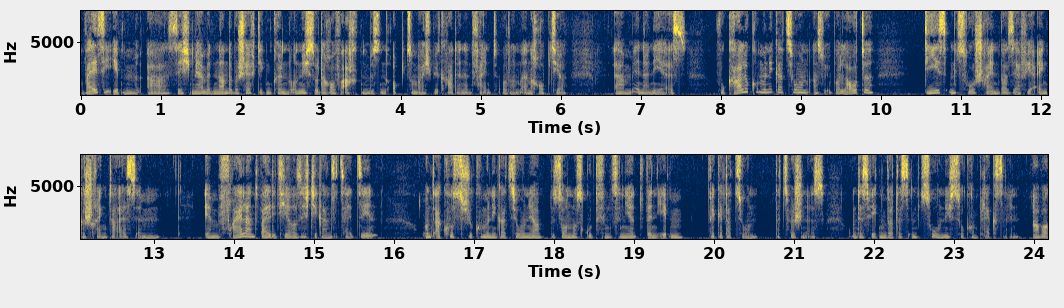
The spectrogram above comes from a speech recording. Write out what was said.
weil sie eben äh, sich mehr miteinander beschäftigen können und nicht so darauf achten müssen, ob zum Beispiel gerade ein Feind oder ein Raubtier ähm, in der Nähe ist. Vokale Kommunikation, also über Laute, die ist im Zoo scheinbar sehr viel eingeschränkter als im, im Freiland, weil die Tiere sich die ganze Zeit sehen und akustische Kommunikation ja besonders gut funktioniert, wenn eben Vegetation dazwischen ist. Und deswegen wird das im Zoo nicht so komplex sein. Aber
